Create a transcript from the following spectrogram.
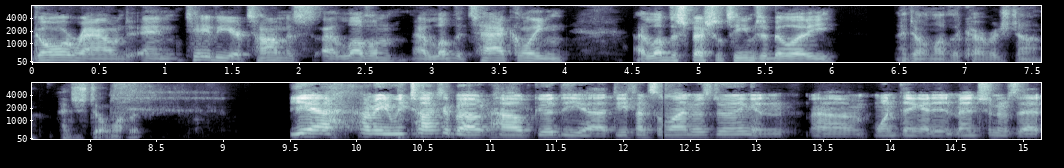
go around, and Tavierre Thomas, I love him. I love the tackling. I love the special teams ability. I don't love the coverage, John. I just don't love it. Yeah, I mean, we talked about how good the uh, defensive line was doing, and um, one thing I didn't mention was that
